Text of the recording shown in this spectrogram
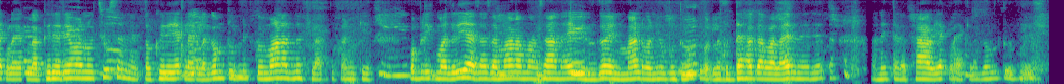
એકલા એકલા ઘરે રહેવાનું થયું છે ને, તો ઘરે એકલા એકલા ગમતું જ નથી, કોઈ માણસ જ નથી લાગતું, કારણ કે પબ્લિકમાં જ રહ્યા ઝાઝા માણામાં જાન આવીને ગઈ ને માંડવાનું એવું બધું હતું, એટલે બધા હગાવાલા હારીને રહેતા હતા. અને અત્યારે થાવ એકલા એકલા ગમતું જ નથી.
